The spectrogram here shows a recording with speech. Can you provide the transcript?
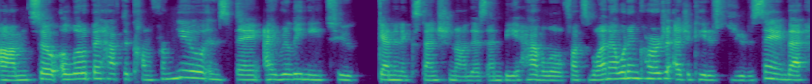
Um, so a little bit have to come from you and saying, I really need to get an extension on this and be have a little flexible. And I would encourage educators to do the same. That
